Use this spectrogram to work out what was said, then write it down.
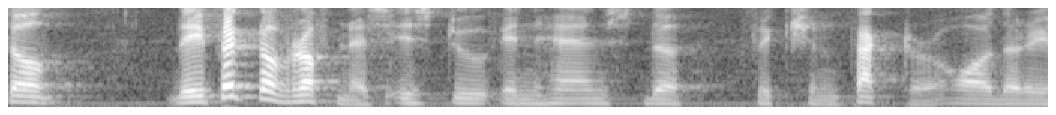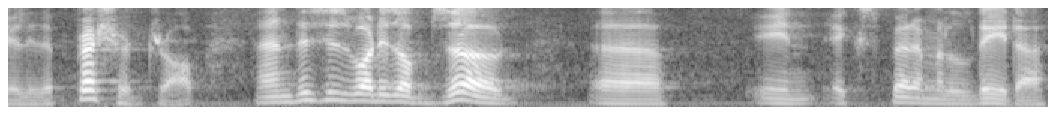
So, the effect of roughness is to enhance the friction factor or the really the pressure drop and this is what is observed uh, in experimental data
